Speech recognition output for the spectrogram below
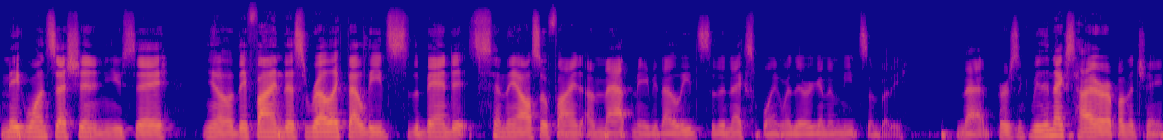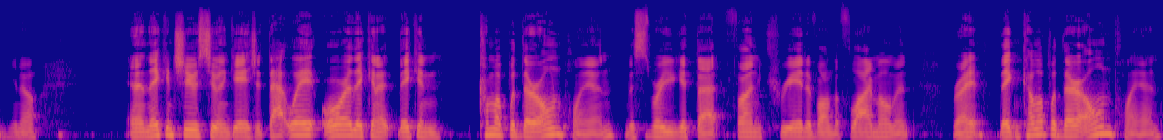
make one session and you say, you know, they find this relic that leads to the bandits and they also find a map maybe that leads to the next point where they're going to meet somebody. And that person could be the next higher up on the chain, you know and they can choose to engage it that way or they can they can come up with their own plan. This is where you get that fun creative on the fly moment right? They can come up with their own plan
